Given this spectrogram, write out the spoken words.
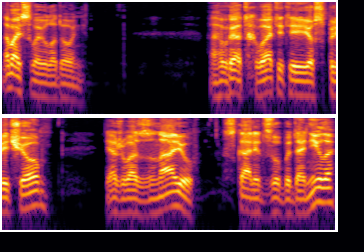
Давай свою ладонь. А вы отхватите ее с плечом? Я же вас знаю, скалит зубы Данила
